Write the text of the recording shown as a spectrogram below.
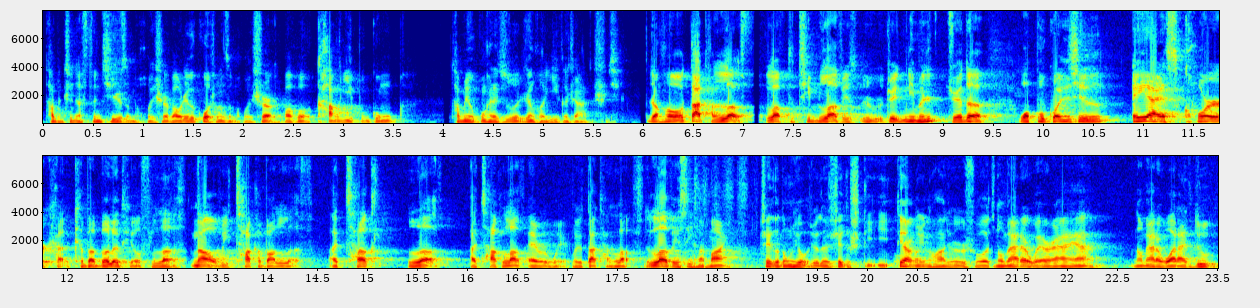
他们之间的分歧是怎么回事，包括这个过程怎么回事，包括抗议不公，他没有公开的去做任何一个这样的事情。然后大谈 love love the team love is 对你们觉得我不关心 AI's core ca- capability of love。Now we talk about love. I talk love. I talk love everywhere. 我就大谈 love. The love is in my mind. 这个东西我觉得这个是第一。第二个东西的话就是说，no matter where I am. No matter what I do,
